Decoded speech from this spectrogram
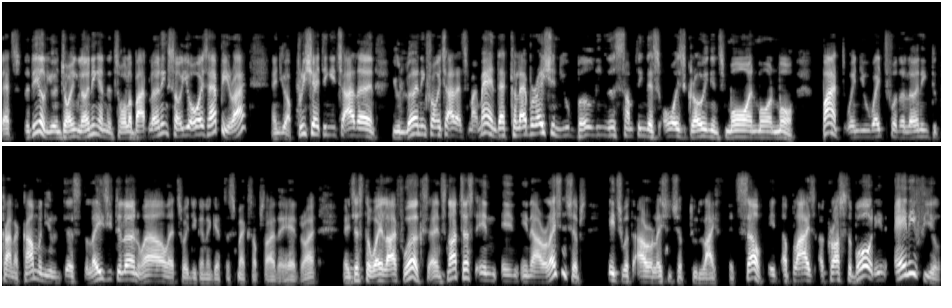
that's the deal. You're enjoying learning and it's all about learning. So you're always happy, right? And you're appreciating each other and you're learning from each other. It's my man, that collaboration, you're building this something that's always growing. It's more and more and more. But when you wait for the learning to kind of come and you're just lazy to learn, well, that's when you're going to get the smacks upside the head, right? It's just the way life works. And it's not just in, in, in our relationships. It's with our relationship to life itself. It applies across the board in any field,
